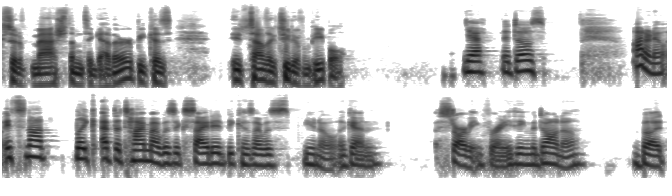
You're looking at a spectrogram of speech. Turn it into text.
sort of mash them together because it sounds like two different people. Yeah, it does. I don't know. It's not like at the time I was excited because I was, you know, again, starving for anything Madonna. But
